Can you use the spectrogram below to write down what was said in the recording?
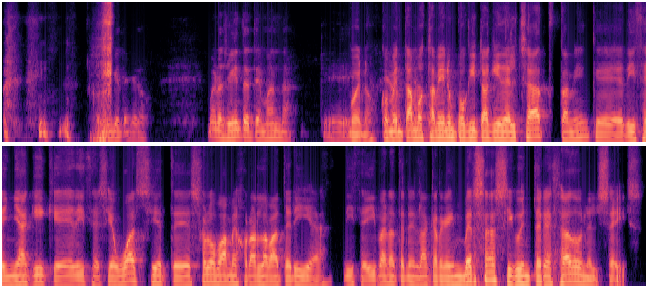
Bueno, siguiente te manda. Bueno, comentamos también un poquito aquí del chat también, que dice Iñaki que dice, si el Watch 7 solo va a mejorar la batería, dice, y van a tener la carga inversa, sigo interesado en el 6.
